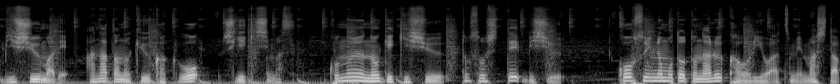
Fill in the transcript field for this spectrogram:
美臭まであなたの嗅覚を刺激します。この世の激臭とそして美臭。香水の元となる香りを集めました。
